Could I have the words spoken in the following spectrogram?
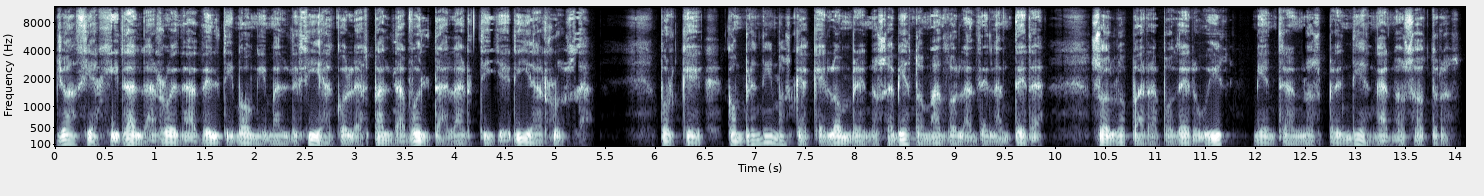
Yo hacía girar la rueda del timón y maldecía con la espalda vuelta a la artillería rusa, porque comprendimos que aquel hombre nos había tomado la delantera solo para poder huir mientras nos prendían a nosotros.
